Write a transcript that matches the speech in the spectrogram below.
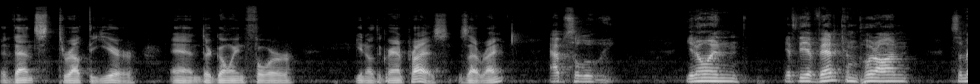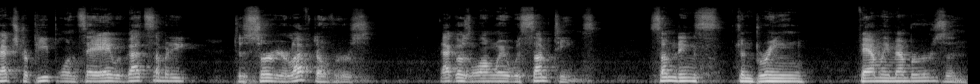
events throughout the year, and they're going for, you know, the grand prize. Is that right? Absolutely. You know, and if the event can put on some extra people and say, hey, we've got somebody to serve your leftovers, that goes a long way with some teams. Some teams can bring family members and,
